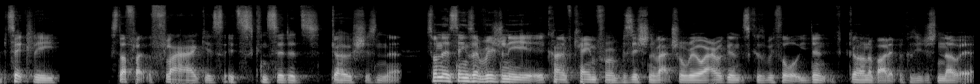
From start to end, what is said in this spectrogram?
particularly stuff like the flag, is it's considered gauche, isn't it? It's one of those things originally it kind of came from a position of actual real arrogance because we thought you didn't go on about it because you just know it.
